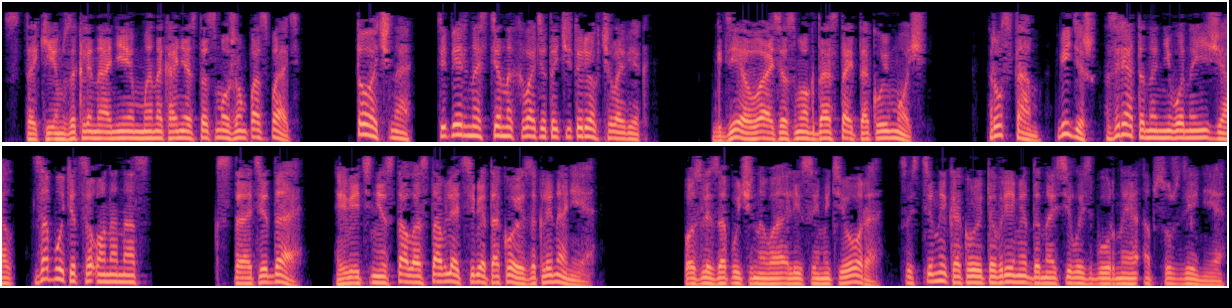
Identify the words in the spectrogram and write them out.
«С таким заклинанием мы наконец-то сможем поспать!» «Точно! Теперь на стенах хватит и четырех человек!» «Где Вася смог достать такую мощь?» «Рустам, видишь, зря ты на него наезжал, заботится он о нас!» «Кстати, да, ведь не стал оставлять себе такое заклинание!» После запущенного Алисой метеора со стены какое-то время доносилось бурное обсуждение,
